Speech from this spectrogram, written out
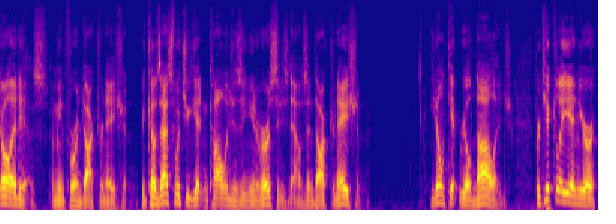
well, it is. I mean, for indoctrination, because that's what you get in colleges and universities now is indoctrination. You don't get real knowledge, particularly in your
